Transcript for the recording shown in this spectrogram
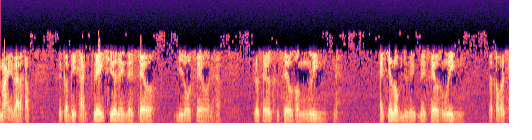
ใหม่ ๆ แล้วนะครับ คือก็มีการเลี้ยงเชื้อในในเซลล์ Vero cell นะครับ Vero cell ก็คือเซลล์ของลิงนะให้เชื้อโรคมันอยู่ในในเซลล์ของลิง แล้วก็ไปส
